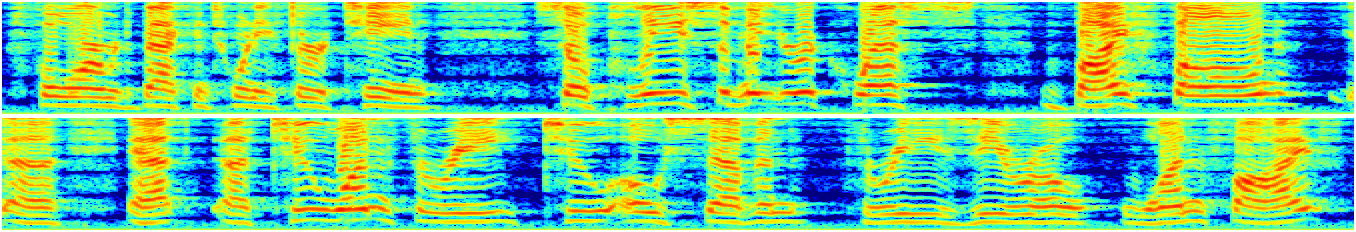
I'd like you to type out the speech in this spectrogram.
formed back in 2013. So please submit your requests by phone uh, at uh, 213 207 3015.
